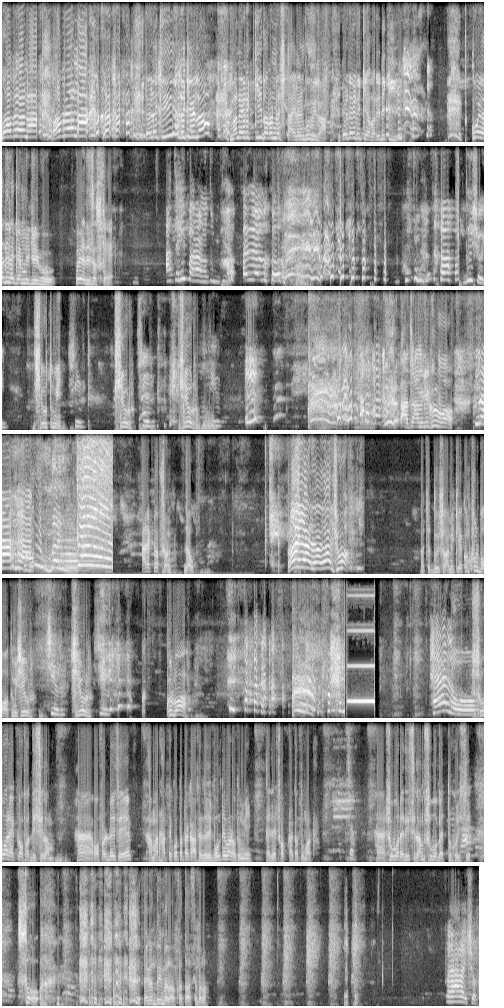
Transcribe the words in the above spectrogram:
হবে না হবে না। এটা কি? এটা কি হইল? মানে এটা কি ধরনের স্টাইল আমি বুঝি না। এটা এটা কি আবার? এটা কি? কইয়া দিলে কেমনি কি কইয়া দিছস কে? আচ্ছা হি পারা না তুমি কি? দুইশই। শিওর তুমি? শিওর শিওর শিওর আচ্ছা আমি কি খুলবো? না না। আরেকটা অপশন যাও। শুভ। আচ্ছা দুইশো আমি কি এখন খুলবো? তুমি শিওর? শিওর। শিওর? খুলবো? হ্যালো। শুভর একটা অফার দিছিলাম। হ্যাঁ অফারটা হয়েছে আমার হাতে কত টাকা আছে যদি বলতে পারো তুমি তাইলে সব টাকা তোমার। আচ্ছা। হ্যাঁ শুভরে দিছিলাম শুভ ব্যর্থ হয়েছে সো এখন তুমি বলো কত আছে বলো? প্রায় আড়াইশো।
